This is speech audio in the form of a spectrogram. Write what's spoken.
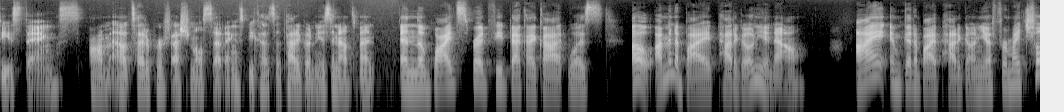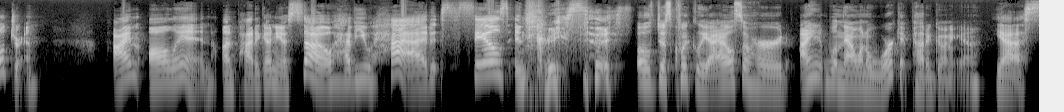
these things um, outside of professional settings because of Patagonia's announcement. And the widespread feedback I got was, oh, I'm going to buy Patagonia now. I am going to buy Patagonia for my children. I'm all in on Patagonia. So, have you had sales increases? Oh, just quickly, I also heard I will now want to work at Patagonia. yes.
